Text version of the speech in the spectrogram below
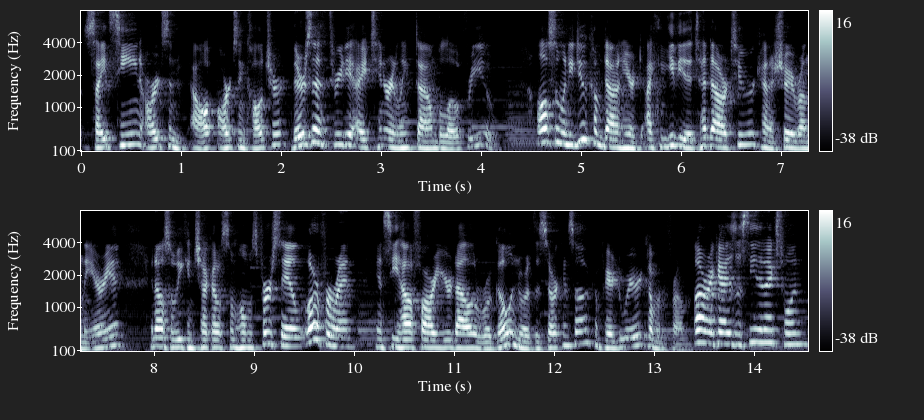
sightseeing, arts and arts and culture. There's a 3D itinerary link down below for you. Also, when you do come down here, I can give you the $10 tour, kind of show you around the area. And also, we can check out some homes for sale or for rent and see how far your dollar will go in Northwest Arkansas compared to where you're coming from. All right, guys, I'll see you in the next one.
